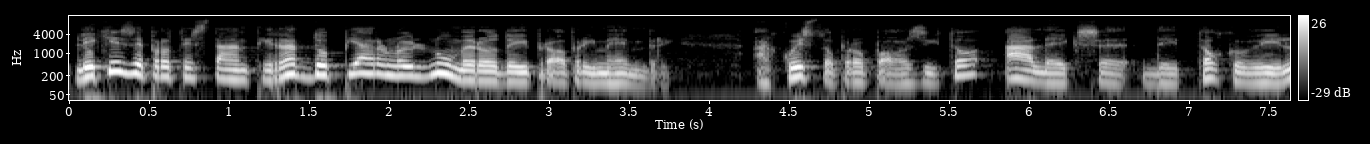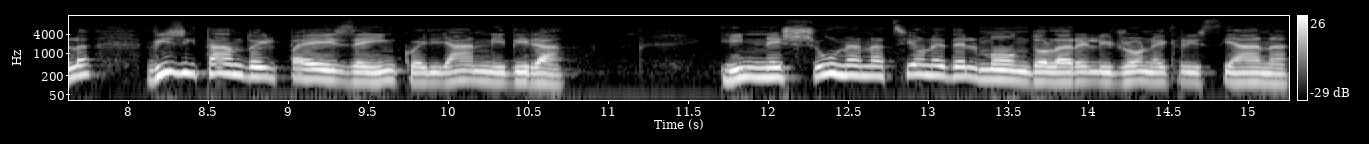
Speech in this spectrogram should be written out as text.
le chiese protestanti raddoppiarono il numero dei propri membri. A questo proposito, Alex de Tocqueville, visitando il paese in quegli anni, dirà in nessuna nazione del mondo la religione cristiana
